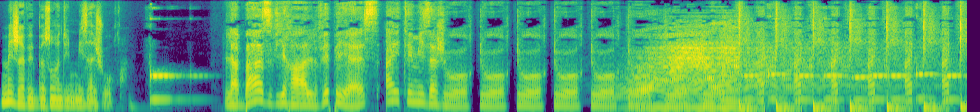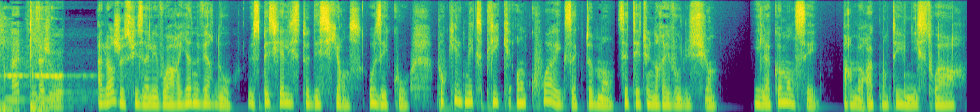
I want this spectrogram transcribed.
mais j'avais besoin d'une mise à jour. La base virale VPS a été mise à jour. Jour, jour, jour, jour, jour, jour, Mise à jour. Alors je suis allée voir Yann Verdeau, le spécialiste des sciences, aux échos, pour qu'il m'explique en quoi exactement c'était une révolution. Il a commencé par me raconter une histoire.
